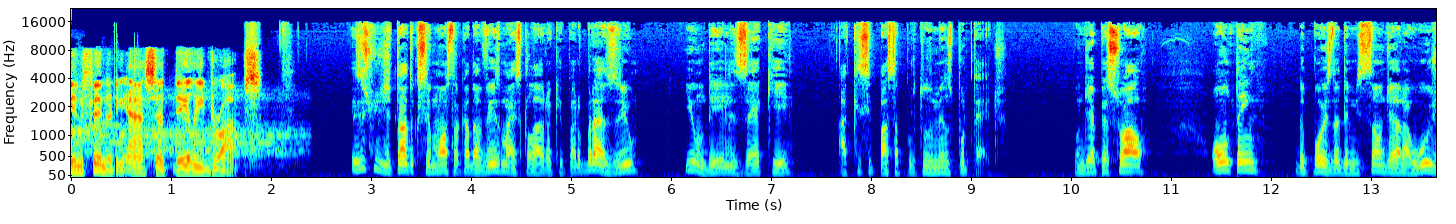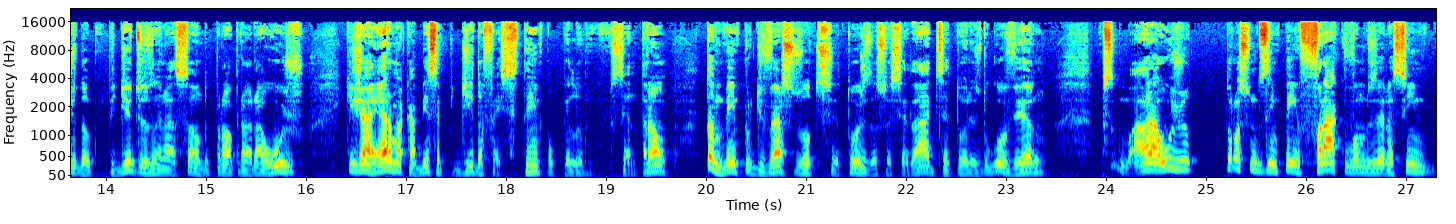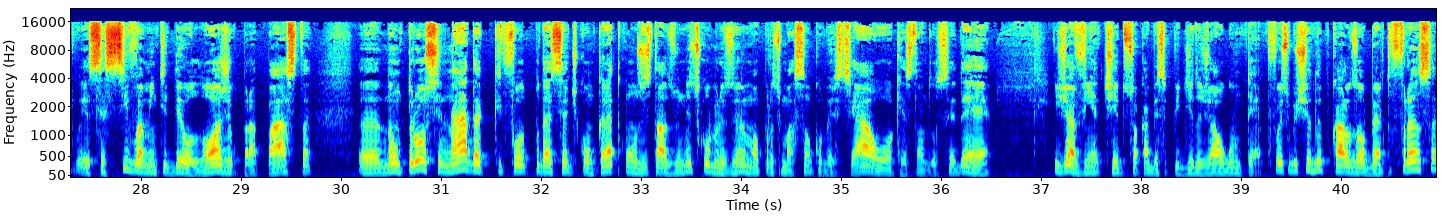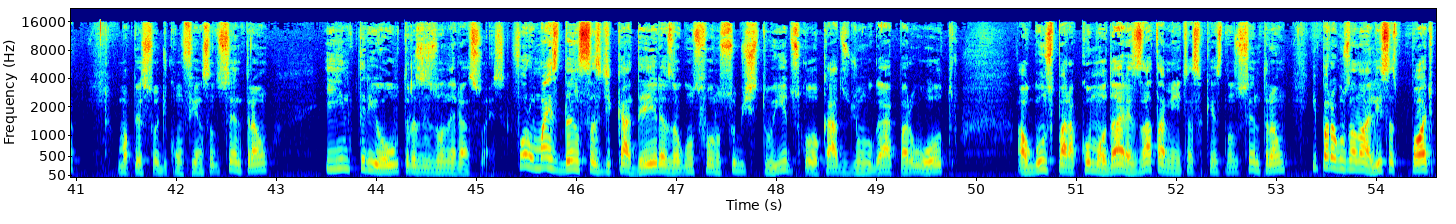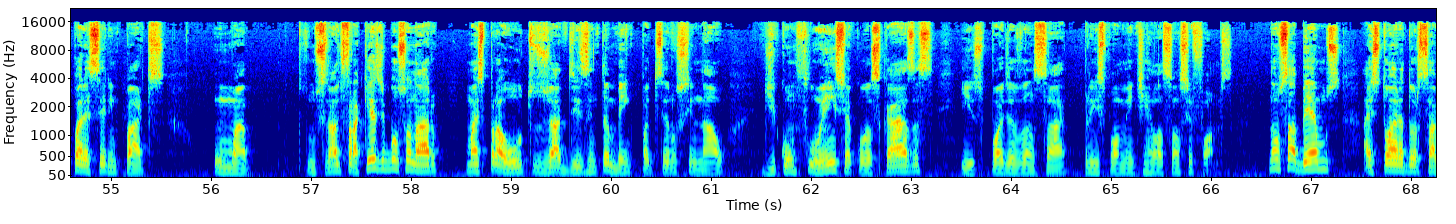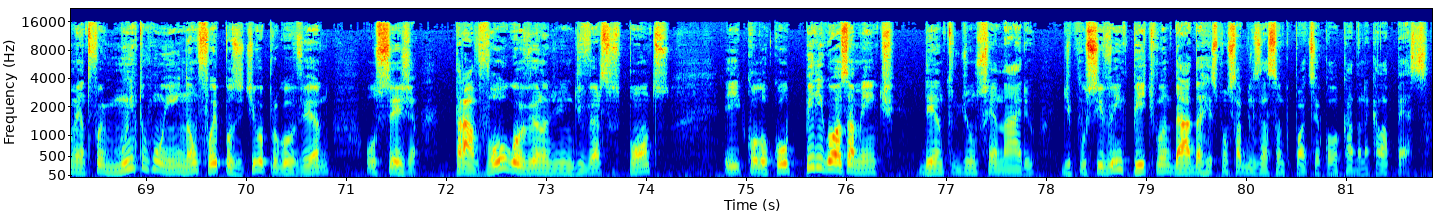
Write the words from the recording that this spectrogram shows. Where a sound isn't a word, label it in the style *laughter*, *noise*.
Infinity Asset Daily Drops. Existe um ditado que se mostra cada vez mais claro aqui para o Brasil, e um deles é que aqui se passa por tudo menos por tédio. Bom dia, pessoal. Ontem, depois da demissão de Araújo, do pedido de exoneração do próprio Araújo, que já era uma cabeça pedida faz tempo pelo Centrão, também por diversos outros setores da sociedade, setores do governo, Araújo trouxe um desempenho fraco, vamos dizer assim, excessivamente ideológico para a pasta, não trouxe nada que for, pudesse ser de concreto com os Estados Unidos, como exemplo uma aproximação comercial ou a questão do CDE, e já vinha tido sua cabeça pedida já há algum tempo. Foi substituído por Carlos Alberto França, uma pessoa de confiança do Centrão, e entre outras exonerações. Foram mais danças de cadeiras, alguns foram substituídos, colocados de um lugar para o outro, alguns para acomodar exatamente essa questão do Centrão, e para alguns analistas pode parecer em partes uma, um sinal de fraqueza de Bolsonaro, mas para outros já dizem também que pode ser um sinal de confluência com as casas e isso pode avançar, principalmente em relação às reformas. Não sabemos, a história do orçamento foi muito ruim, não foi positiva para o governo, ou seja, travou o governo em diversos pontos e colocou perigosamente dentro de um cenário de possível impeachment, dada a responsabilização que pode ser colocada naquela peça.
